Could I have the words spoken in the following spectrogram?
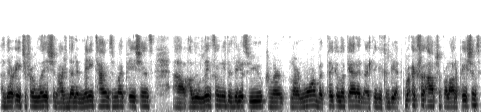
uh, their atrial fibrillation. I've done it many times in my patients. Uh, I'll do links underneath the video so you can learn learn more. But take a look at it, and I think it can be an excellent option for a lot of patients.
